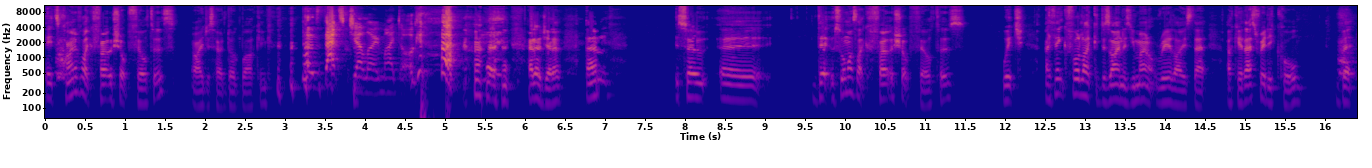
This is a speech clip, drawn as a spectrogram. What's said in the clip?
it's kind of like Photoshop filters. Oh, I just heard dog barking. That's Jello, my dog. Hello, Jello. Um, so uh, it's almost like Photoshop filters, which I think for like designers, you might not realize that. Okay, that's really cool, but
